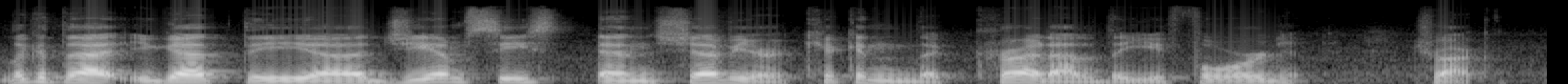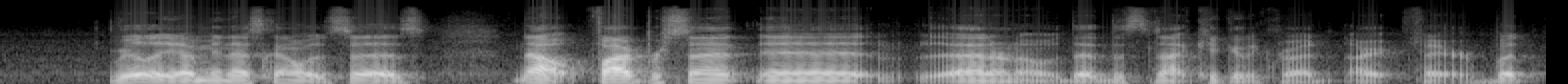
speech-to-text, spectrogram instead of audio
look at that. You got the uh, GMC and Chevy are kicking the crud out of the Ford truck. Really, I mean that's kind of what it says. Now, five percent. Uh, I don't know. That, that's not kicking the crud. All right, fair, but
